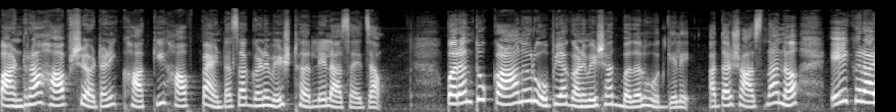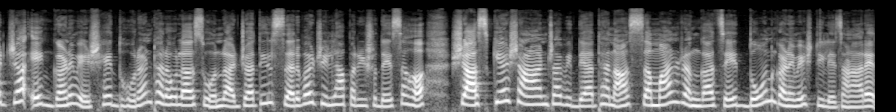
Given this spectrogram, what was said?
पांढरा हाफ शर्ट आणि खाकी हाफ पॅन्ट असा गणवेश ठरलेला असायचा. परंतु काळानुरूप या गणवेशात बदल होत गेले. आता शासनानं एक राज्य एक गणवेश हे धोरण ठरवलं असून राज्यातील सर्व जिल्हा परिषदेसह शासकीय शाळांच्या विद्यार्थ्यांना समान रंगाचे दोन गणवेश दिले जाणार आहेत.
